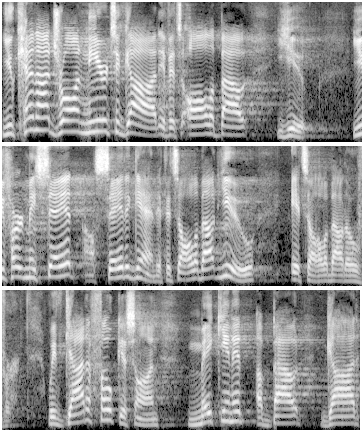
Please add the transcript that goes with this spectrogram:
You cannot draw near to God if it's all about you. You've heard me say it, I'll say it again. If it's all about you, it's all about over. We've got to focus on making it about God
